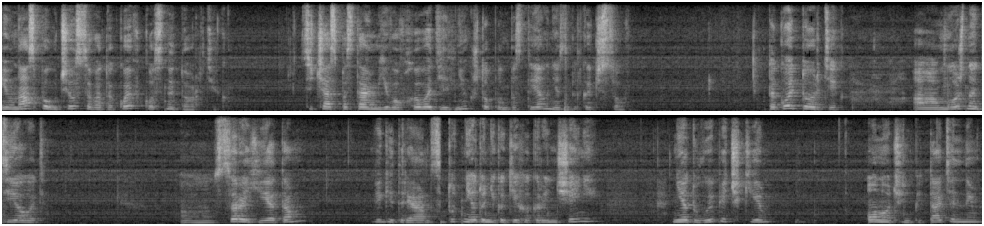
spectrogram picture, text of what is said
И у нас получился вот такой вкусный тортик. Сейчас поставим его в холодильник, чтобы он постоял несколько часов. Такой тортик а, можно делать а, сыроедом, вегетарианцем. Тут нету никаких ограничений, нету выпечки. Он очень питательный,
